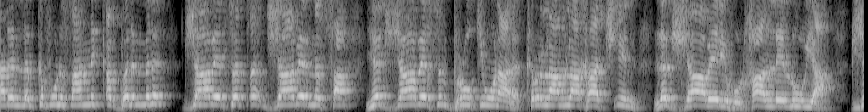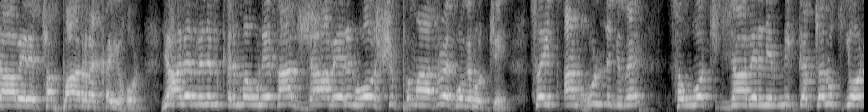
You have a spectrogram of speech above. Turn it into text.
አይደለም ክፉንስ አንቀበልምን እግዚአብሔር ሰጠ እግዚአብሔር ነሳ የእግዚአብሔር ስም ብሩክ ይሁን አለ። ክብር ለአምላካችን ለእግዚአብሔር ይሁን። ሃሌሉያ እግዚአብሔር የተባረከ ይሆን ያለ ምንም ቅድመ ሁኔታ እግዚአብሔርን ወርሽፕ ማድረግ ወገኖቼ ሰይጣን ሁል ጊዜ ሰዎች እግዚአብሔርን የሚከተሉት የሆነ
